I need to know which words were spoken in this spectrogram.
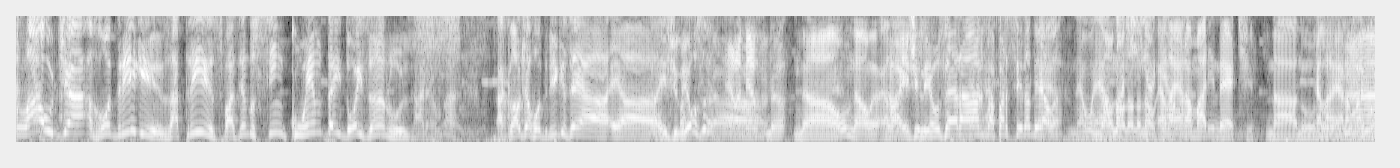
Cláudia Rodrigues, atriz, fazendo 52 anos. Caramba. A Cláudia Rodrigues é a, é a Edileuza? Fazia- Ela mesma. Não, Não, não. Ela... não a Edileuza era a parceira dela. Não é não, a não, não, não, não. Ela aquela- era a Marinette. Na, no, Ela no- era a Marinette.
